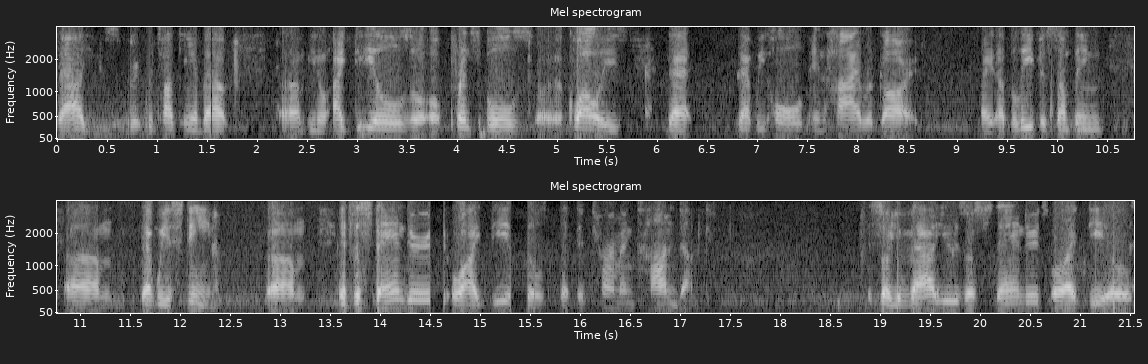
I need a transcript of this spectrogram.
values, we're, we're talking about um, you know ideals or, or principles, or qualities that that we hold in high regard, right? A belief is something um, that we esteem. Um, it's a standard or ideals that determine conduct. So your values are standards or ideals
